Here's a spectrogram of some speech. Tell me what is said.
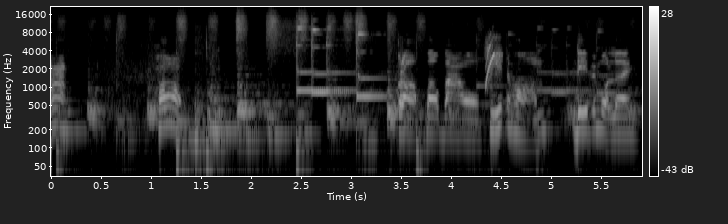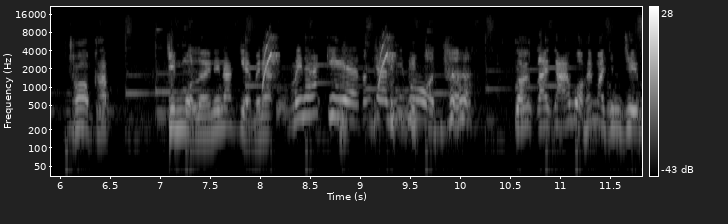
มากชอบกรอบเบาๆชีสหอม ดีไปหมดเลย ชอบครับ กินหมดเลยนี่น่าเกลียดไหมเนี่ยไม่น่าเกลียดต้องการที่หมด รายการบอกให้มาชิม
